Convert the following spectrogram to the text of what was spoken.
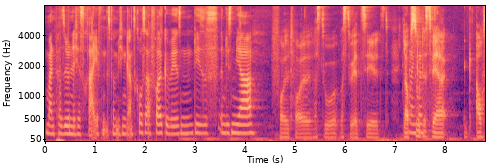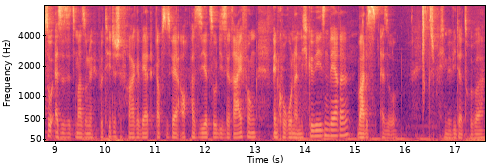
mein persönliches Reifen ist für mich ein ganz großer Erfolg gewesen dieses, in diesem Jahr. Voll toll, was du, was du erzählst. Glaubst Danke. du, das wäre auch so, also es ist jetzt mal so eine hypothetische Frage wert, glaubst du, es wäre auch passiert, so diese Reifung, wenn Corona nicht gewesen wäre? War das, also Jetzt sprechen wir wieder drüber.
